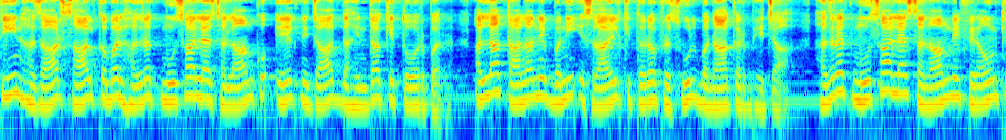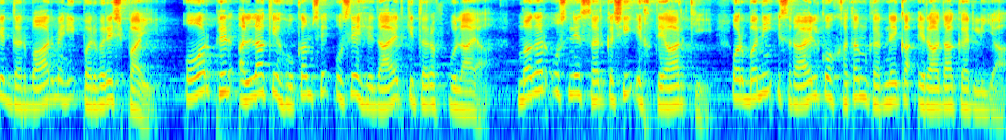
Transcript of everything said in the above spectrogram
तीन हज़ार साल कबल हज़रत मूसा सलाम को एक निजात दहिंदा के तौर पर अल्लाह ताला ने बनी इसराइल की तरफ़ रसूल बनाकर भेजा। हज़रत मूसा सलाम ने फिरौन के दरबार में ही परवरिश पाई और फिर अल्लाह के हुक्म से उसे हिदायत की तरफ़ बुलाया। मगर उसने सरकशी इख्तियार की और बनी इसराइल को ख़त्म करने का इरादा कर लिया।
